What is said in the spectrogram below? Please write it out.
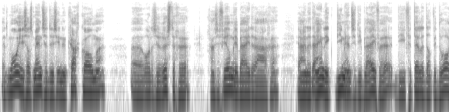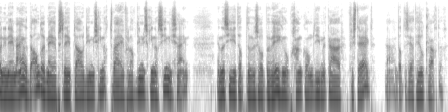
Het mooie is als mensen dus in hun kracht komen, uh, worden ze rustiger, gaan ze veel meer bijdragen. Ja, en uiteindelijk, die mensen die blijven, die vertellen dat weer door. En die nemen eigenlijk de anderen mee op sleeptouw die misschien nog twijfelen of die misschien nog cynisch zijn. En dan zie je dat er een soort beweging op gang komt die elkaar versterkt. Ja, en dat is echt heel krachtig.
